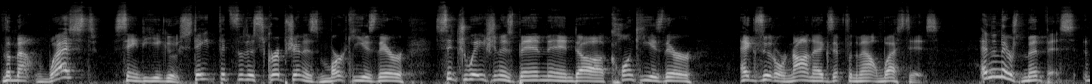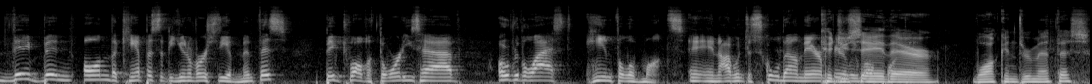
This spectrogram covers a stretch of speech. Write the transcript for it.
the Mountain West. San Diego State fits the description, as murky as their situation has been and uh, clunky as their exit or non exit for the Mountain West is. And then there's Memphis. They've been on the campus at the University of Memphis. Big 12 authorities have over the last handful of months. And I went to school down there. Could you say well they're walking through Memphis?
